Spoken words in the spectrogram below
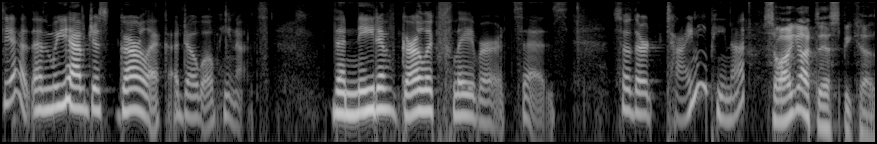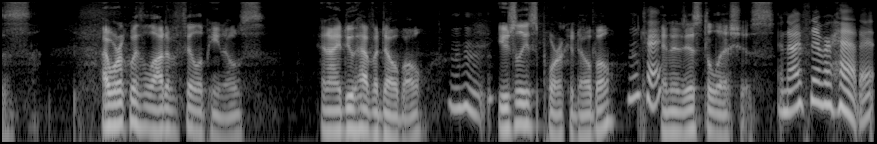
yeah, and we have just garlic adobo peanuts, the native garlic flavor. It says, so they're tiny peanuts. So I got this because I work with a lot of Filipinos, and I do have adobo. Mm-hmm. Usually it's pork adobo, Okay, and it is delicious. and I've never had it.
